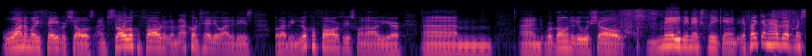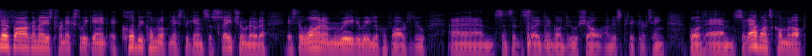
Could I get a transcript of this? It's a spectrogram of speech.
one of my favourite shows. I'm so looking forward to it. I'm not going to tell you what it is, but I've been looking forward to this one all year. Um, and we're going to do a show maybe next weekend. If I can have it myself organised for next weekend, it could be coming up next weekend. So stay tuned now. It's the one I'm really, really looking forward to do. Um, since I decided I'm going to do a show on this particular thing. But um, so that one's coming up.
